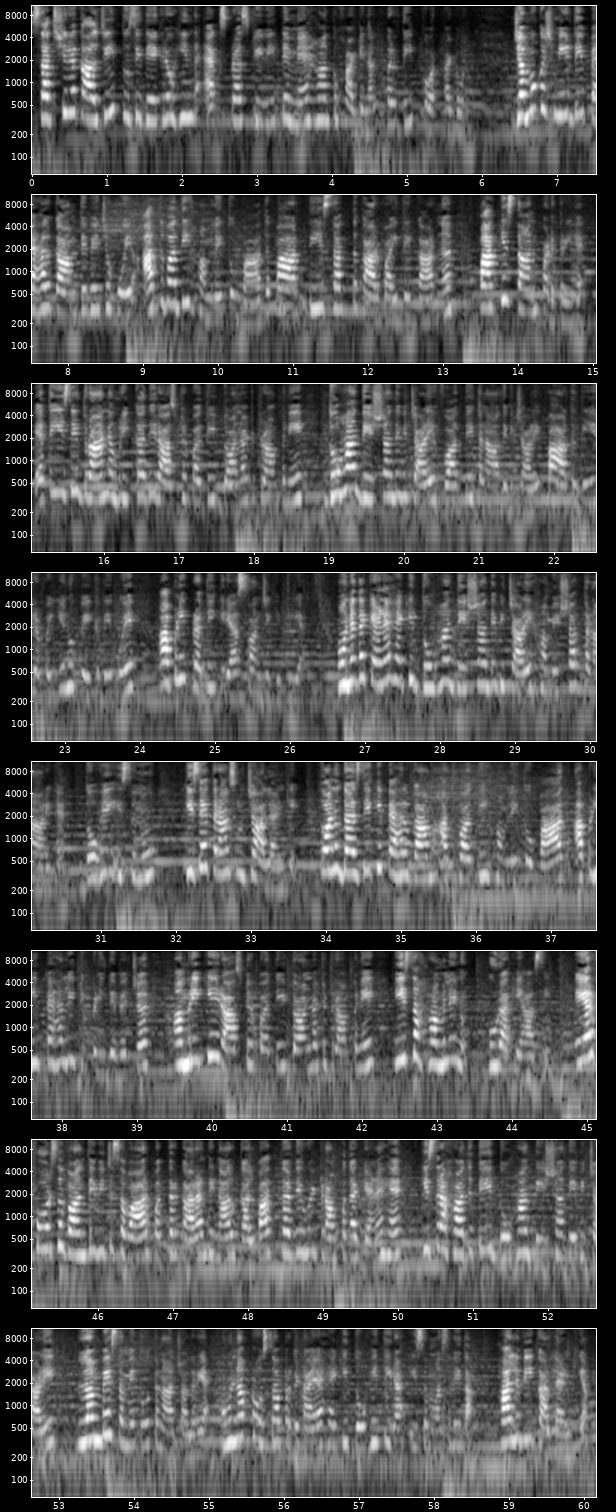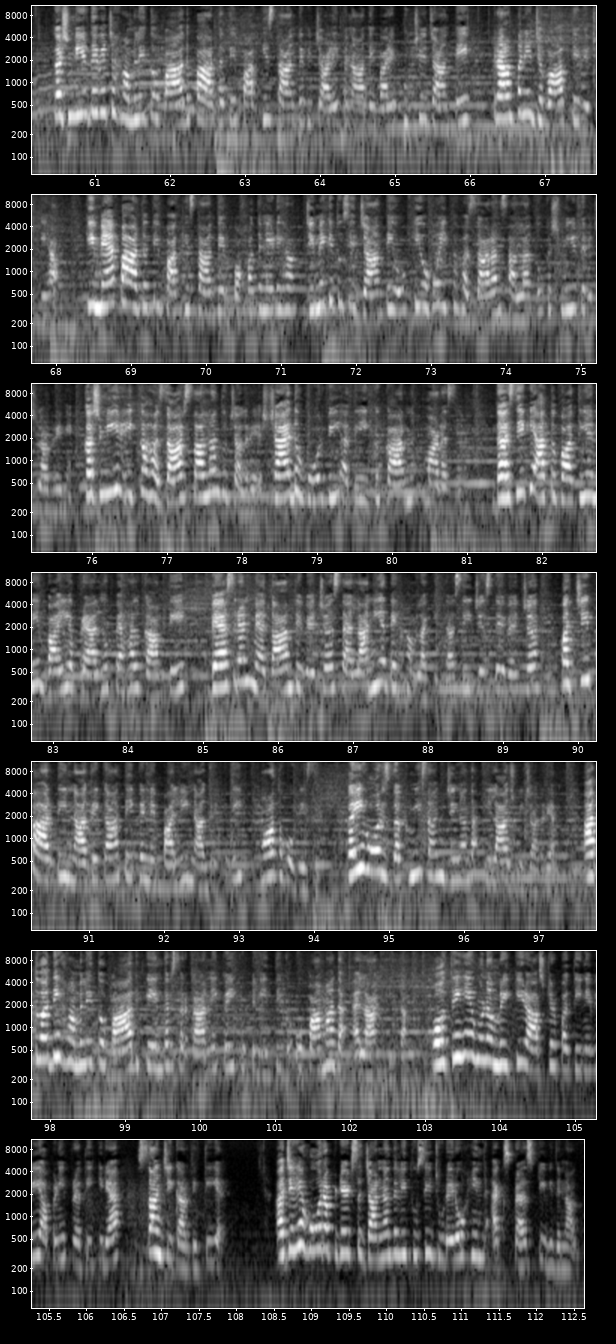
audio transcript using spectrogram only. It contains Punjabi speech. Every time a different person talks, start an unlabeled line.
ਸਤਿ ਸ਼੍ਰੀ ਅਕਾਲ ਜੀ, ਤੁਸੀਂ ਦੇਖ ਰਹੇ ਹੋ ਹਿੰਦ ਐਕਸਪ੍ਰੈਸ ਟੀਵੀ ਤੇ ਮੈਂ ਹਾਂ ਤੁਹਾਡੇ ਨਾਲ ਪ੍ਰਦੀਪ ਕੌਰ ਅਡੋਲ। ਜੰਮੂ ਕਸ਼ਮੀਰ ਦੇ ਪਹਿਲਗਾਮ ਦੇ ਵਿੱਚ ਹੋਏ ਅੱਤਵਾਦੀ ਹਮਲੇ ਤੋਂ ਬਾਅਦ ਭਾਰਤੀ ਸਖਤ ਕਾਰਵਾਈ ਦੇ ਕਾਰਨ ਪਾਕਿਸਤਾਨ ਭੜਕ ਰਹੀ ਹੈ ਅਤੇ ਇਸੇ ਦੌਰਾਨ ਅਮਰੀਕਾ ਦੇ ਰਾਸ਼ਟਰਪਤੀ ਡੋਨਲਡ ਟਰੰਪ ਨੇ ਦੋਹਾਂ ਦੇਸ਼ਾਂ ਦੇ ਵਿਚਾਲੇ ਵਾਧੇ ਤਣਾਅ ਦੇ ਵਿਚਾਲੇ ਭਾਰਤ ਦੇ ਰਵੱਈਏ ਨੂੰ ਵੇਖਦੇ ਹੋਏ ਆਪਣੀ ਪ੍ਰਤੀਕਿਰਿਆ ਸਾਂਝੀ ਕੀਤੀ ਹੈ। ਉਹਨਾਂ ਦਾ ਕਹਿਣਾ ਹੈ ਕਿ ਦੋਹਾਂ ਦੇਸ਼ਾਂ ਦੇ ਵਿਚਾਲੇ ਹਮੇਸ਼ਾ ਤਣਾਅ ਰਿਹਾ ਹੈ। ਦੋਹੇ ਇਸ ਨੂੰ ਕਿਸੇ ਤਰ੍ਹਾਂ ਸੁਲਝਾ ਲੈਣਗੇ। ਤੁਹਾਨੂੰ ਦੱਸ ਦਈਏ ਕਿ ਪਹਿਲਗਾਮ ਅੱਤਵਾਦੀ ਹਮਲੇ ਤੋਂ ਬਾਅਦ ਆਪਣੀ ਪਹਿਲੀ ਟਿੱਪਣੀ ਦੇ ਵਿੱਚ ਅਮਰੀਕੀ ਰਾਸ਼ਟਰਪਤੀ ਡੋਨਲਡ ਟਰੰਪ ਨੇ ਇਸ ਹਮਲੇ ਨੂੰ ਬੁਰਾ ਕਿਹਾ ਸੀ। 에ਅਰ ਫੋਰਸ 1 ਦੇ ਵਿੱਚ ਸਵਾਰ ਪੱਤਰਕਾਰਾਂ ਦੇ ਨਾਲ ਗੱਲਬਾਤ ਕਰਦੇ ਹੋਏ ਟਰੰਪ ਦਾ ਕਹਿਣਾ ਹੈ ਕਿ ਸਰਹੱਦ ਤੇ ਦੋਹਾਂ ਦੇਸ਼ਾਂ ਦੇ ਵਿਚਾਲੇ ਲੰਬੇ ਸਮੇਂ ਤੋਂ ਤਣਾਅ ਚੱਲ ਰਿਹਾ ਹੈ। ਉਹਨਾਂ ਭਰੋਸਾ ਪ੍ਰਗਟਾਇਆ ਹੈ ਕਿ ਦੋਹੇ ਧਿਰਾਂ ਇਸ ਮਸਲੇ ਦਾ ਹੱਲ ਵੀ ਕਰ ਲੈਣਗੀਆਂ। ਕਸ਼ਮੀਰ ਦੇ ਵਿੱਚ ਹਮਲੇ ਤੋਂ ਬਾਅਦ ਭਾਰਤ ਅਤੇ ਪਾਕਿਸਤਾਨ ਦੇ ਵਿਚਾਲੇ ਤਣਾਅ ਦੇ ਬਾਰੇ ਪੁੱਛੇ ਜਾਣ ਤੇ ਟਰੰਪ ਨੇ ਜਵਾਬ ਦੇ ਵਿੱਚ ਕਿਹਾ ਕਿ ਮੈਂ ਭਾਰਤ ਅਤੇ ਪਾਕਿਸਤਾਨ ਦੇ ਬਹੁਤ ਨੇੜੇ ਹਾਂ। ਜਿਵੇਂ ਕਿ ਤੁਸੀਂ ਜਾਣਦੇ ਹੋ ਕਿ ਉਹ ਇੱਕ ਹਜ਼ਾਰਾਂ ਸਾਲਾਂ ਤੋਂ ਕਸ਼ਮੀਰ ਦੇ ਵਿੱਚ ਲੜ ਰਹੇ ਨੇ। ਕਸ਼ਮੀਰ ਇੱਕ ਹਜ਼ਾਰ ਸਾਲਾਂ ਤੋਂ ਚੱਲ ਰਿਹਾ ਹੈ। ਸ਼ਾਇਦ ਹੋਰ ਵੀ ਅਤੇ ਇੱਕ ਕਾਰਨ ਮਾੜਾ ਸੀ। ਦੱਸਦੀ ਕਿ ਅੱਤਵਾਦੀਆਂ ਨੇ 22 ਅਪ੍ਰੈਲ ਨੂੰ ਪਹਿਲਗਾਮ ਤੇ ਬੈਸਰਨ ਮੈਦਾਨ ਦੇ ਵਿੱਚ ਸੈਲਾਨੀਆਂ ਤੇ ਹਮਲਾ ਕੀਤਾ ਸੀ, ਜਿਸ ਦੇ ਵਿੱਚ 25 ਭਾਰਤੀ ਨਾਗਰਿਕਾਂ ਤੇ ਇੱਕ ਨੇਪਾਲੀ ਨਾਗਰਿਕ ਦੀ ਮੌਤ ਹੋ ਗਈ ਸੀ। ਕਈ ਹੋਰ ਜ਼ਖਮੀ ਸਨ ਜਿਨ੍ਹਾਂ ਦਾ ਇਲਾਜ ਵੀ ਚੱਲ ਰਿਹਾ। ਅੱਤਵਾਦੀ ਹਮਲੇ ਤੋਂ ਬਾਅਦ ਕੇਂਦਰ ਸਰਕਾਰ ਨੇ ਕਈ ਕੂਟਨੀਤਿਕ ਉਪਾਵਾਂ ਦਾ ਐਲਾਨ ਕੀਤਾ। ਉੱਥੇ ਹੀ ਹੁਣ ਅਮਰੀਕੀ ਰਾਸ਼ਟਰਪਤੀ ਨੇ ਵੀ ਆਪਣੀ ਪ੍ਰਤੀਕਿਰਿਆ ਸਾਂਝੀ ਕਰ ਦਿੱਤੀ ਹੈ। ਅਜਿਹੇ ਹੋਰ ਅਪਡੇਟਸ ਜਾਣਨ ਦੇ ਲਈ ਤੁਸੀਂ ਜੁੜੇ ਰਹੋ ਹਿੰਦ ਐਕਸਪ੍ਰੈਸ ਟੀਵੀ ਦੇ ਨਾਲ।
